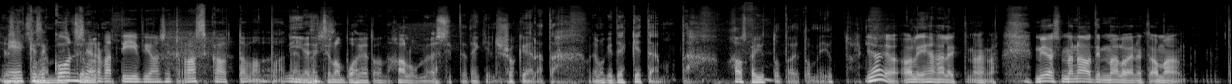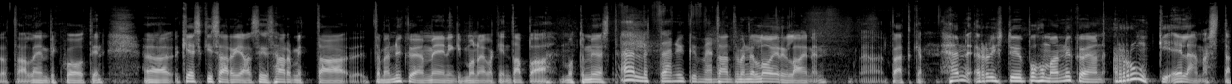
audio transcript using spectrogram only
Niin ehkä se konservatiivi on sitten raskauttavampaa. Niin, ja sitten sillä on pohjaton halu myös sitten jotenkin shokerata. En oikein tiedä ketään, mutta hauska juttu toi Tommi juttu. Joo, joo, oli ihan älyttömän hyvä. Myös mä nautin, mä luen nyt oma tota, lempiquotein. Ö, Keskisarja siis harmittaa tämä nykyään meininki monellakin tapaa, mutta myös Ällöttää nykymennä. Tämä on tämmöinen loirilainen pätkä. Hän ryhtyy puhumaan nykyään runkkielämästä.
